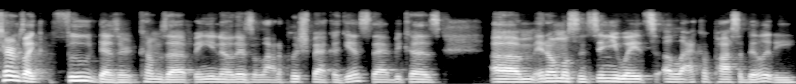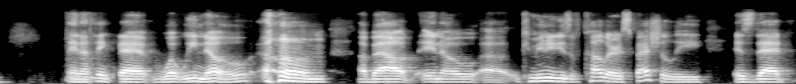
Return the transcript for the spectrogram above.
terms like food desert comes up and you know there's a lot of pushback against that because um, it almost insinuates a lack of possibility. And i mm-hmm. think that what we know um, about you know uh, communities of color especially is that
